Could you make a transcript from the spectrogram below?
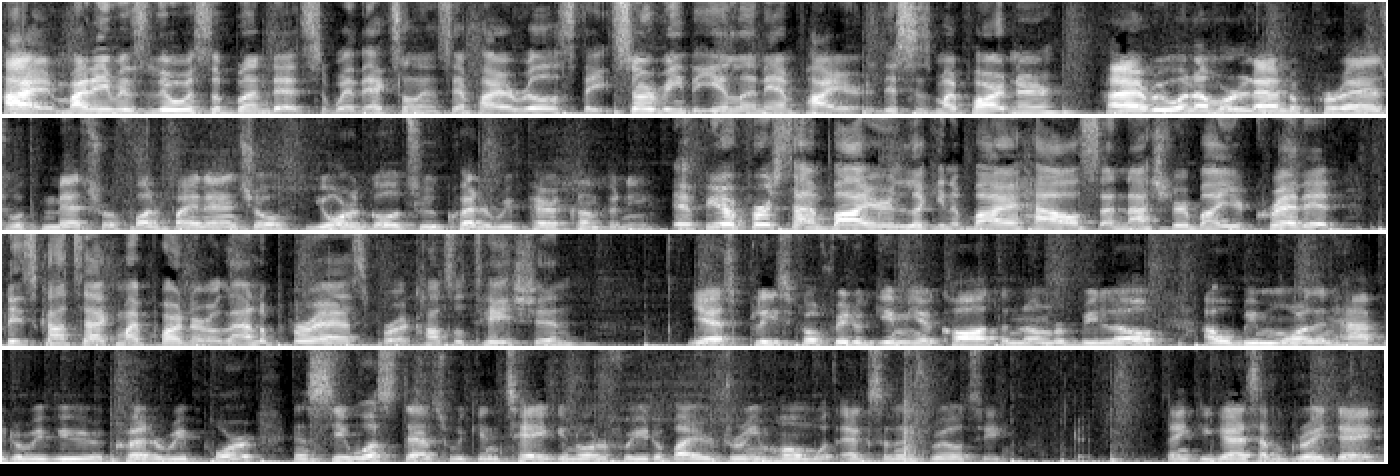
Hi, my name is Luis Abundance with Excellence Empire Real Estate, serving the Inland Empire. This is my partner. Hi everyone, I'm Orlando Perez with Metro Fund Financial, your go-to credit repair company. If you're a first-time buyer looking to buy a house and not sure about your credit, please contact my partner Orlando Perez for a consultation. Yes, please feel free to give me a call at the number below. I will be more than happy to review your credit report and see what steps we can take in order for you to buy your dream home with Excellence Realty. Thank you guys. Have a great day.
